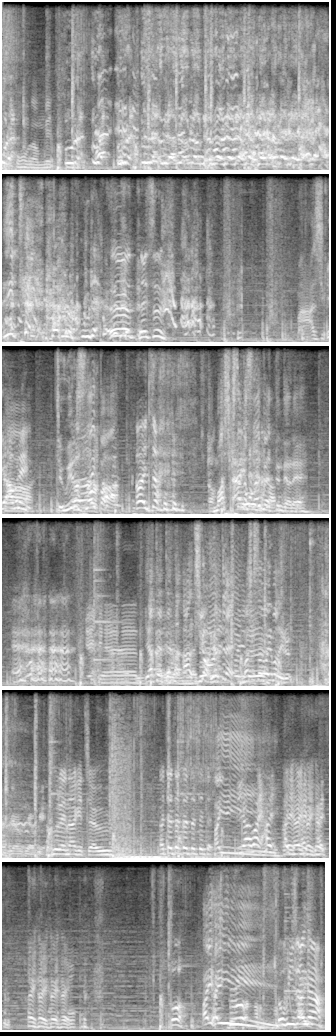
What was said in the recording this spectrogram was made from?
うらお前めっちゃうらうらうらうらうらうらうらうらうらうらうらうらうらうらうらいってうれうんナイスマジかいや危ねじゃ上のスナイパあ痛いーマシキさんがスナイパーやってんだよねえーやったやったやったあ違うやってないマシキさんが今までいるグレ投げちゃうあ痛い痛い痛い痛い痛いはいやばいはいはいはいはいはいはいはいはいはいおはいはいロフィーさんが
